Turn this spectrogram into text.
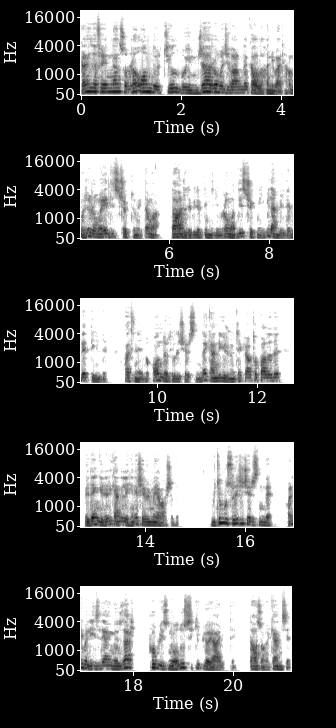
Cannae zaferinden sonra 14 yıl boyunca Roma civarında kaldı Hannibal. Amacı Roma'ya diz çöktürmekti ama daha önce de belirttiğimiz gibi Roma diz çökmeyi bilen bir devlet değildi. Aksine bu 14 yıl içerisinde kendi gücünü tekrar toparladı ve dengeleri kendi lehine çevirmeye başladı. Bütün bu süreç içerisinde Hannibal'i izleyen gözler Publius'un oğlu Scipio'ya aitti. Daha sonra kendisi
